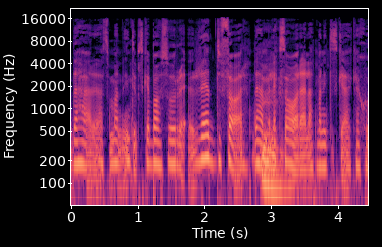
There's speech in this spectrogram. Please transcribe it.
det här, alltså man inte ska vara så rä- rädd för det här med Mm. lex Sara eller att man inte ska kanske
